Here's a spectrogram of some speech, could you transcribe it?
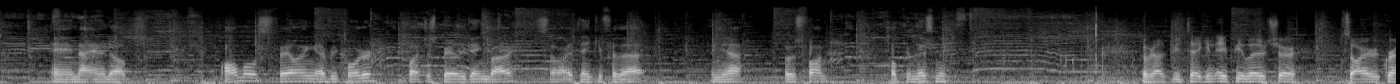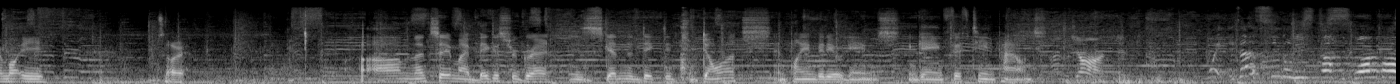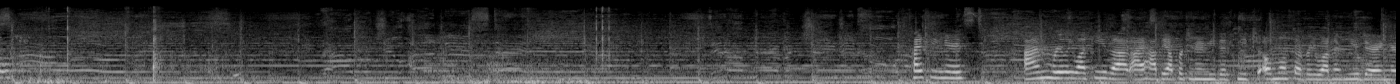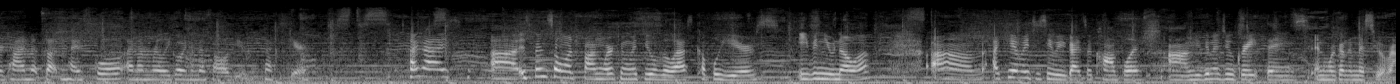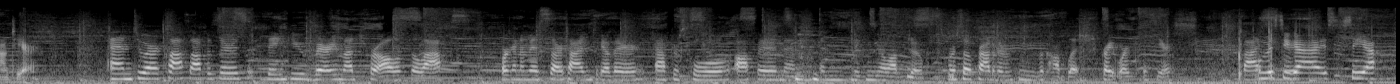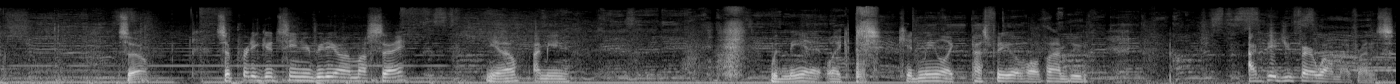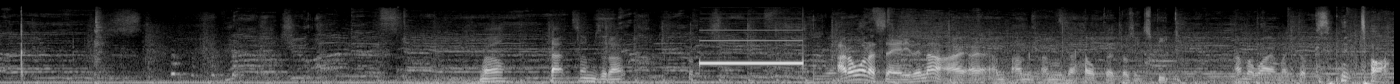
and I ended up almost failing every quarter, but just barely getting by. So I thank you for that. And yeah, it was fun. Hope you miss me. It would have to be taking AP Literature. Sorry, Grandma E. Sorry. Um, let's say my biggest regret is getting addicted to donuts and playing video games and gaining 15 pounds. John. Wait, is that a single-use plastic water bottle? Hi seniors. I'm really lucky that I had the opportunity to teach almost every one of you during your time at Sutton High School and I'm really going to miss all of you next year. Hi guys, uh, it's been so much fun working with you over the last couple years, even you Noah. Um, I can't wait to see what you guys accomplish. Um, you're going to do great things and we're going to miss you around here. And to our class officers, thank you very much for all of the laughs. We're going to miss our time together after school often and, and making a lot of jokes. We're so proud of everything you've accomplished. Great work this year. Bye. We'll miss you guys. See ya. So, it's a pretty good senior video, I must say. You know, I mean, with me in it, like, psh, kidding me? Like, best video of all time, dude. I bid you farewell, my friends. Well, that sums it up. I don't want to say anything. No, I, I, I'm, I'm, I'm the help that doesn't speak. I don't know why I'm mic'd up because I didn't talk.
